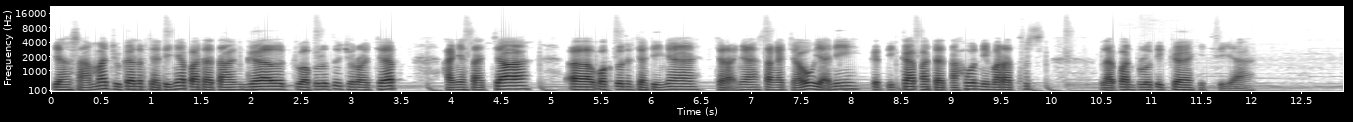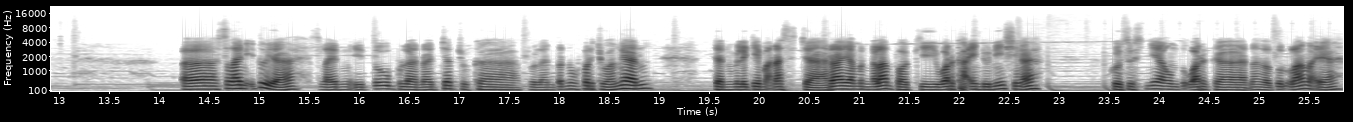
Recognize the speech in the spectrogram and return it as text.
Yang sama juga terjadinya pada tanggal 27 Rajab, hanya saja uh, waktu terjadinya jaraknya sangat jauh, yakni ketika pada tahun 583 Hijriah. Uh, selain itu ya, selain itu bulan Rajab juga bulan penuh perjuangan dan memiliki makna sejarah yang mendalam bagi warga Indonesia, khususnya untuk warga Nahdlatul Ulama ya.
